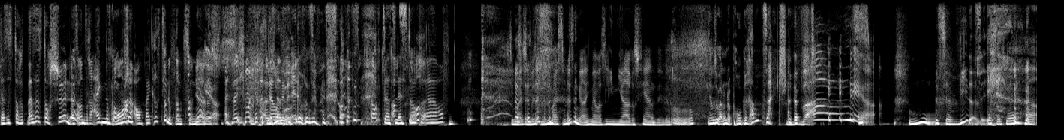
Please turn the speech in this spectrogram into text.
Das ist doch, das ist doch schön, dass unsere eigene kommt Branche an. auch bei Christine funktioniert. Ja. Also ich meine, Total das, Semestern. das lässt doch äh, hoffen. Die meisten, wissen, die meisten wissen gar nicht mehr, was lineares Fernsehen ist. Wir haben sogar noch eine Programmzeitschrift. Was? Ja. Ist ja widerlich. Wirklich, ne? Ja.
